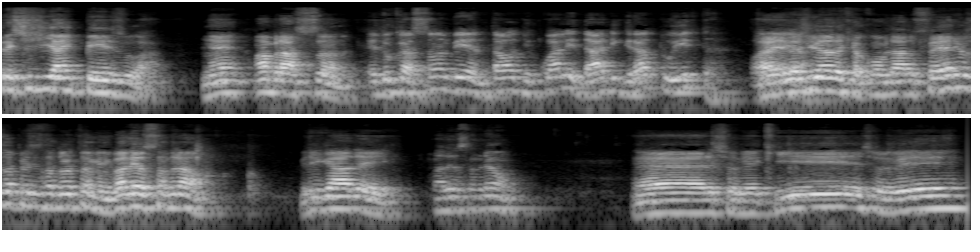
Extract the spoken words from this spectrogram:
prestigiar em peso lá, né? Um abraço, Sandra. Educação ambiental de qualidade gratuita. Tá aí, ó. elogiando aqui, ó, convidado férias, o apresentador também. Valeu, Sandrão. Obrigado aí. Valeu, Sandrão. É, deixa eu ver aqui, deixa eu ver.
